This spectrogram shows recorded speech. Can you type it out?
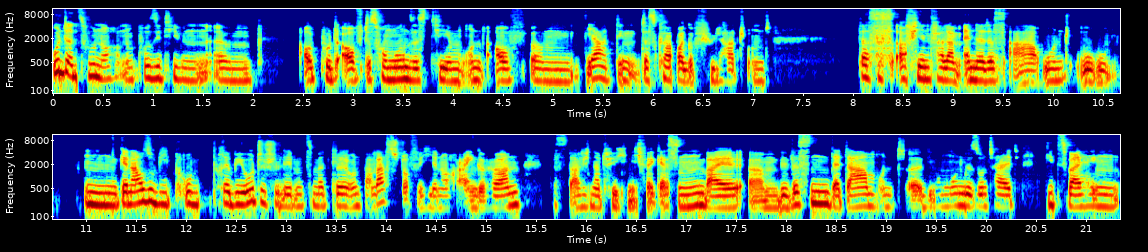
und dazu noch einen positiven ähm, Output auf das Hormonsystem und auf ähm, ja, den, das Körpergefühl hat. Und das ist auf jeden Fall am Ende das A und O. Mhm, genauso wie präbiotische Lebensmittel und Ballaststoffe hier noch reingehören. Das darf ich natürlich nicht vergessen, weil ähm, wir wissen, der Darm und äh, die Hormongesundheit, die zwei hängen,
